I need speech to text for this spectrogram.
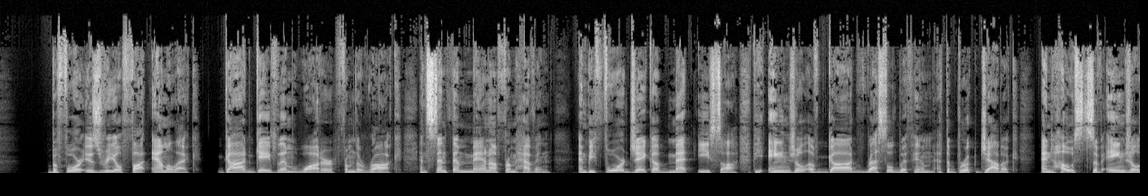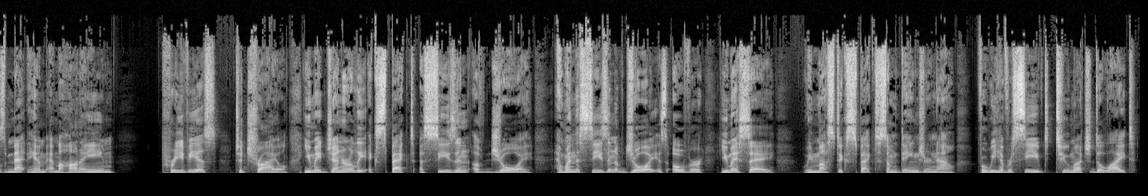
Before Israel fought Amalek, God gave them water from the rock and sent them manna from heaven. And before Jacob met Esau, the angel of God wrestled with him at the brook Jabbok, and hosts of angels met him at Mahanaim. Previous to trial, you may generally expect a season of joy. And when the season of joy is over, you may say, We must expect some danger now, for we have received too much delight.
